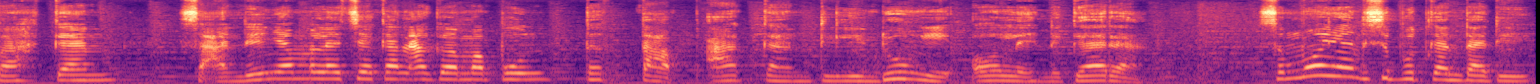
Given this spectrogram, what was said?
Bahkan, seandainya melecehkan agama pun tetap akan dilindungi oleh negara. Semua yang disebutkan tadi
